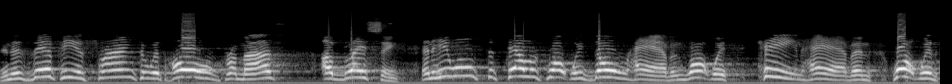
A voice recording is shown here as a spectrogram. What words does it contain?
And as if he is trying to withhold from us a blessing. And he wants to tell us what we don't have and what we can't have and what we'd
